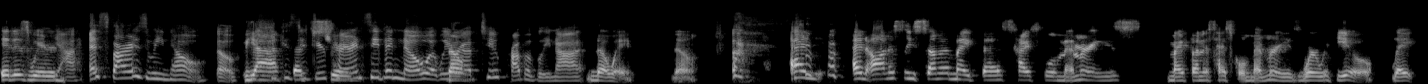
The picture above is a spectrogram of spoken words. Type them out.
It is weird. Yeah. As far as we know, though. Yeah. Because did your true. parents even know what we no. were up to? Probably not. No way. No. and and honestly, some of my best high school memories, my funnest high school memories were with you. Like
